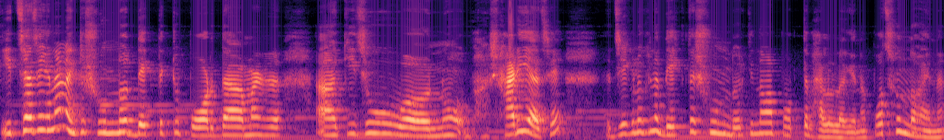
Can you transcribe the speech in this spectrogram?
ইচ্ছা আছে না, একটু সুন্দর দেখতে, একটু পর্দা, আমার কিছু ন- শাড়ি আছে, যেগুলো কিনা দেখতে সুন্দর, কিন্তু আমার পরতে ভালো লাগে না, পছন্দ হয় না।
